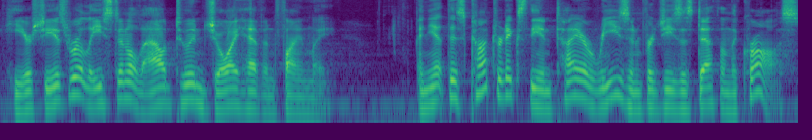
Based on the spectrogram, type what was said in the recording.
he or she is released and allowed to enjoy heaven finally. And yet, this contradicts the entire reason for Jesus' death on the cross.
